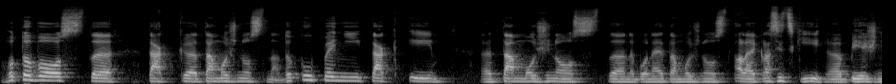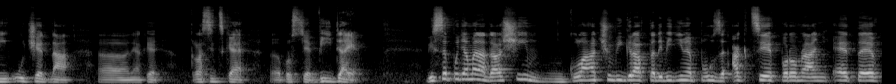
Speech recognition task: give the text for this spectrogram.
hotovost, tak ta možnost na dokoupení, tak i ta možnost, nebo ne ta možnost, ale klasický běžný účet na nějaké klasické prostě výdaje. Když se podíváme na další kuláčový graf, tady vidíme pouze akcie v porovnání ETF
